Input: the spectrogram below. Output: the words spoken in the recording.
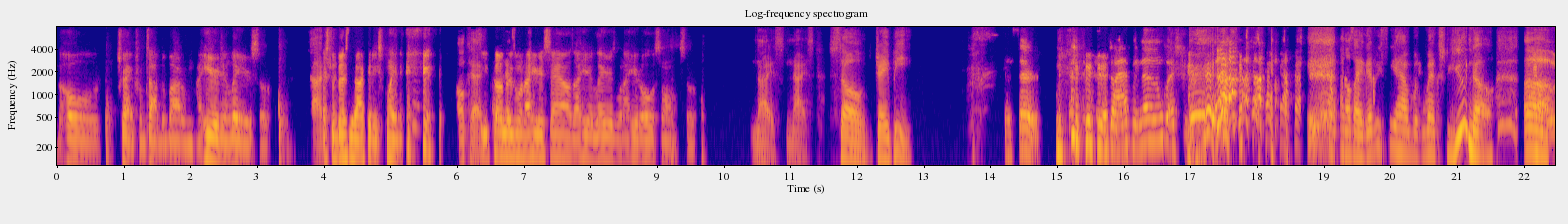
the whole track from top to bottom. I hear it in layers. So that's the best way I could explain it. okay. See colors when I hear sounds. I hear layers when I hear the whole song. So Nice, nice. So J Bee, Yes, sir. Don't ask me none of them questions. I was like, let me see how much you know. Um,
